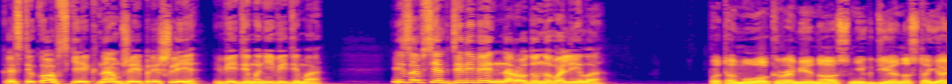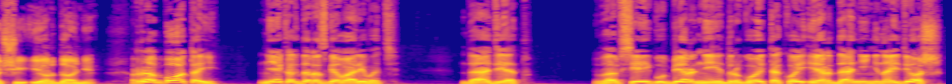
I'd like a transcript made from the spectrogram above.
Костюковские к нам же и пришли, видимо-невидимо. Изо всех деревень народу навалило. Потому, кроме нас, нигде настоящий Иордане. Работай! Некогда разговаривать. Да, дед, во всей губернии другой такой Иордани не найдешь.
